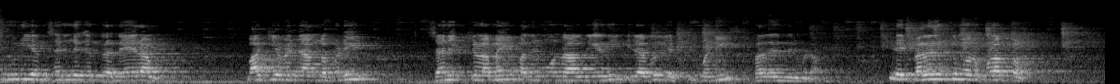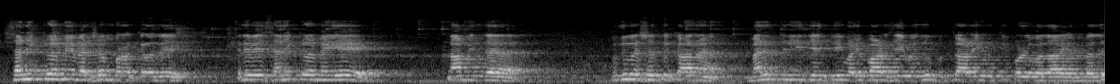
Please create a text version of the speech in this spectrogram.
சூரியன் செல்லுகின்ற நேரம் பாக்கிய பஞ்சாங்கப்படி சனிக்கிழமை பதிமூன்றாம் தேதி இரவு எட்டு மணி பதினைந்து நிமிடம். இதை பலருக்கும் ஒரு குழப்பம். சனிக்கிழமை வருஷம் பிறக்கிறது. எனவே சனிக்கிழமையே நாம் இந்த புது வருஷத்துக்கான மருத்து நீதியத்தை வழிபாடு செய்வது புத்தாடை ஊற்றிக் கொள்வதா என்பது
